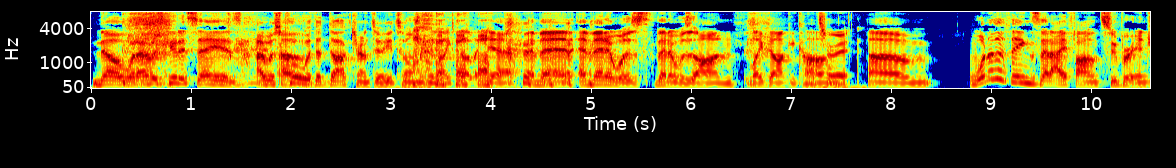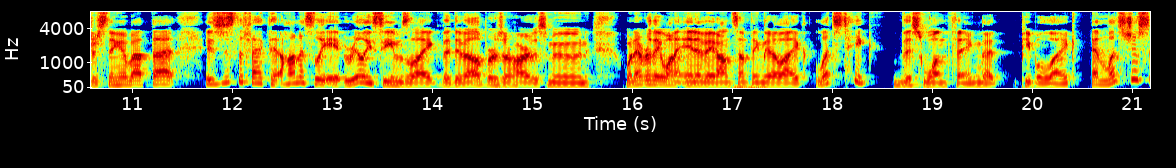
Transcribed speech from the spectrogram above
No, what I was gonna say is I was cool with the doctor until he told me he liked Elli. Oh. yeah, and then and then it was then it was on like Donkey Kong. That's right. Um, one of the things that I found super interesting about that is just the fact that honestly, it really seems like the developers of Harvest Moon, whenever they want to innovate on something, they're like, let's take this one thing that people like and let's just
